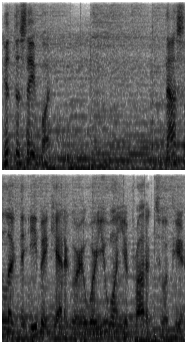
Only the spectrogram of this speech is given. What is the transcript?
Hit the Save button. Now select the eBay category where you want your product to appear.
